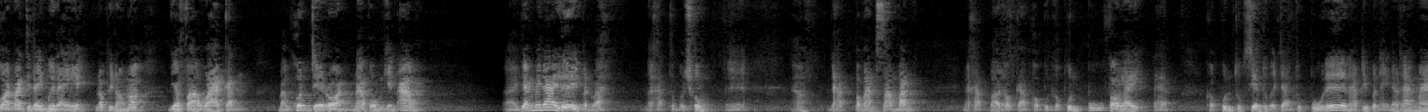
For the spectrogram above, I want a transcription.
ก่อนว่าจะได้มือไหนเนาะพี่น้องเนาะอย่าฝ่าว่ากัน บางคนใจร้อนนะครับผมเห็นอ้าวอ่ายังไม่ได้เลยพันว่านะครับท่านผู้ชมเออเอานะครับประมาณสามวันนะครับเบาเท่ากับขอบคุณขอบคุณปู่เฝ้าไร่นะครับ ขอบคุณทุกเซียนทุกอาจารย์ทุกปูเด้อนะครับ ที่เป็นให้แนวทางมา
